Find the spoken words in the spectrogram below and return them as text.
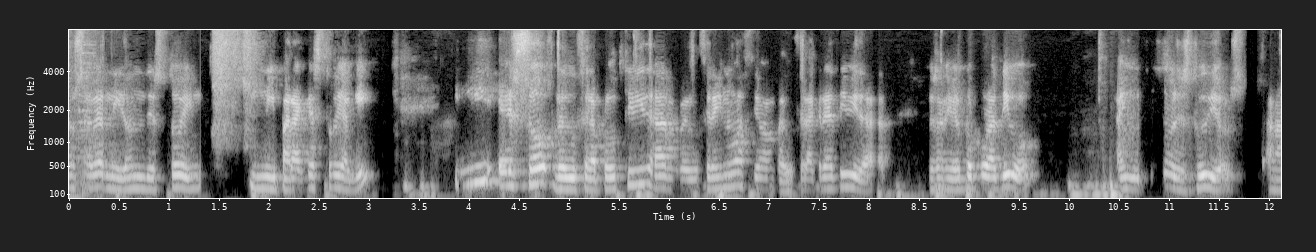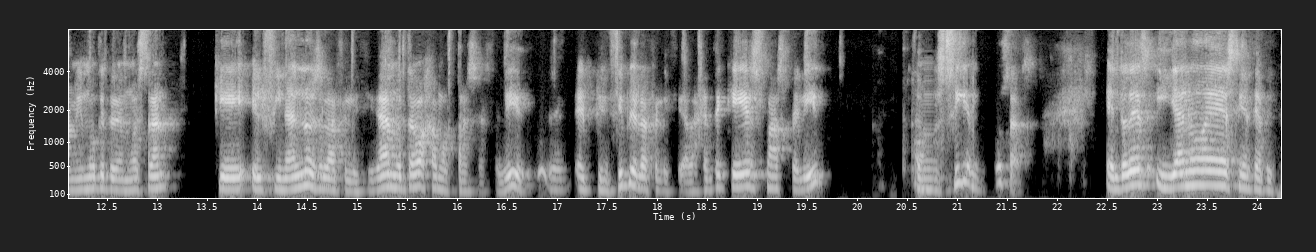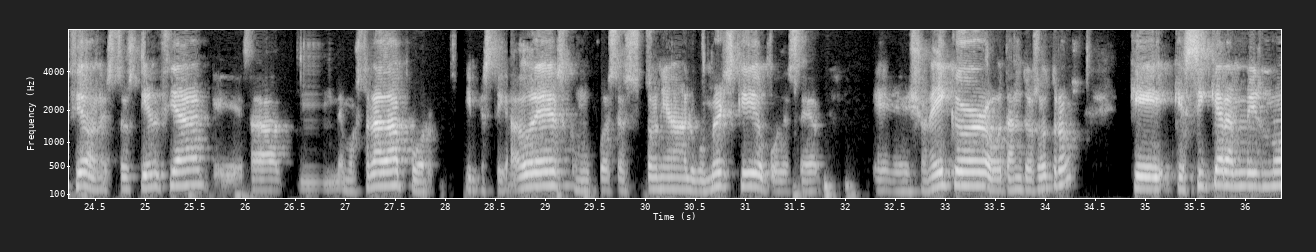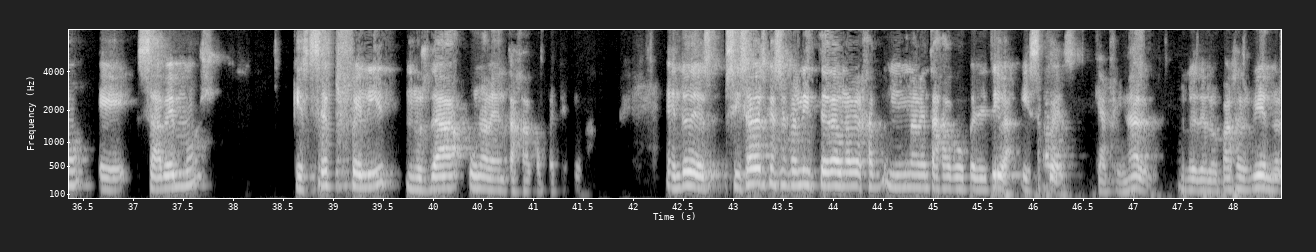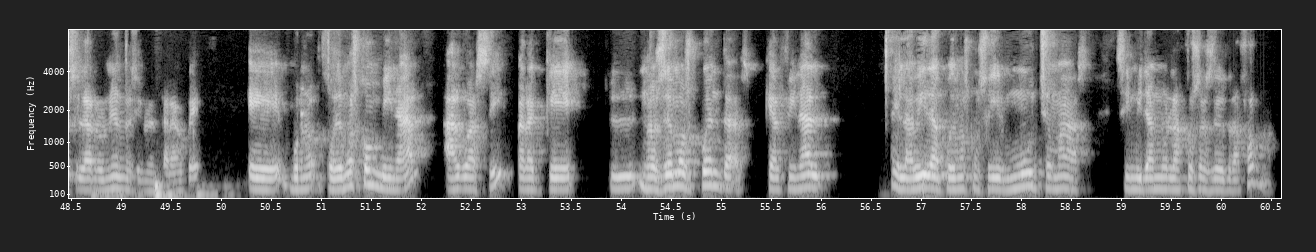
no saber ni dónde estoy, ni para qué estoy aquí. Y eso reduce la productividad, reduce la innovación, reduce la creatividad. Entonces, a nivel corporativo, hay muchísimos estudios ahora mismo que te demuestran que el final no es la felicidad, no trabajamos para ser feliz. El principio es la felicidad. La gente que es más feliz consigue más cosas. Entonces, y ya no es ciencia ficción, esto es ciencia que está demostrada por investigadores, como puede ser Sonia Lubomirsky o puede ser eh, Sean Aker o tantos otros, que, sí que ahora mismo eh, sabemos que ser feliz nos da una ventaja competitiva. Entonces, si sabes que ser feliz te da una, ventaja competitiva y sabes que al final, donde te lo pasas bien, no es en la reunión, no es en el karaoke, eh, bueno, podemos combinar algo así para que nos demos cuenta que al final en la vida podemos conseguir mucho más si miramos las cosas de otra forma.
